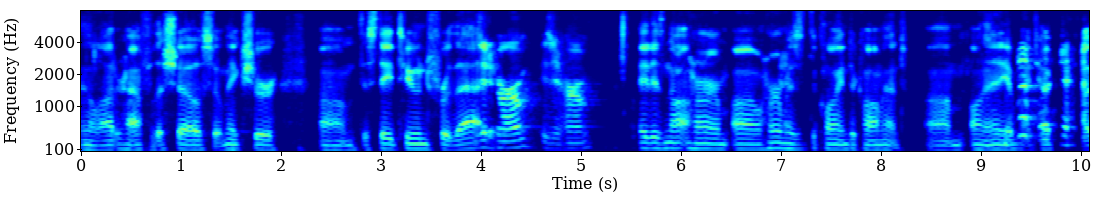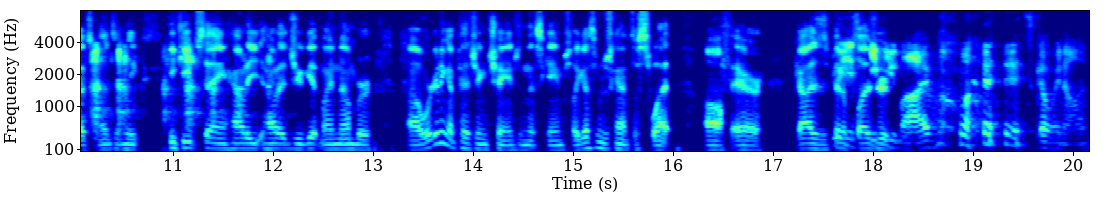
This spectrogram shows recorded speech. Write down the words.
in the latter half of the show. So make sure um, to stay tuned for that. Is it Herm? Is it Herm? It is not Herm. Uh, Herm has declined to comment um, on any of my texts I've sent him. He, he keeps saying, "How do you, how did you get my number?" Uh, we're getting a pitching change in this game, so I guess I'm just gonna have to sweat off air, guys. It's been a pleasure. You live? what is going on?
